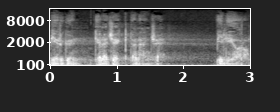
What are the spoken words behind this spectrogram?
Bir gün gelecek dönence biliyorum.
